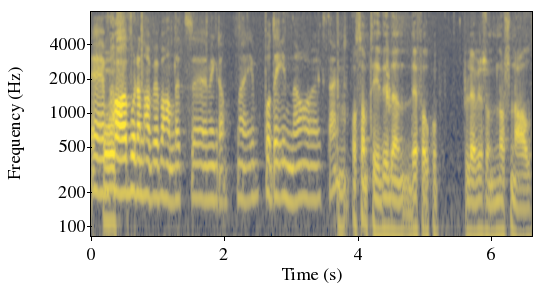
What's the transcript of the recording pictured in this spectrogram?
Ha, hvordan har vi behandlet migrantene både inne og eksternt? Og samtidig den, det folk opplever opplever som nasjonal,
